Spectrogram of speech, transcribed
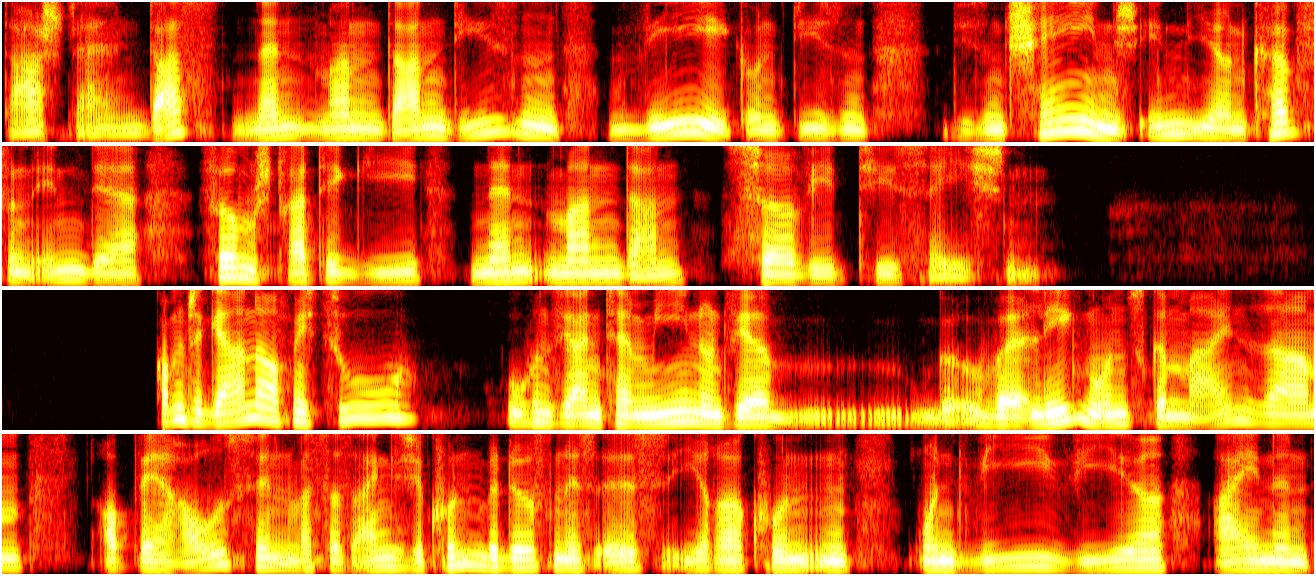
darstellen. Das nennt man dann diesen Weg und diesen, diesen Change in ihren Köpfen, in der Firmenstrategie, nennt man dann Servitization. Kommen Sie gerne auf mich zu, buchen Sie einen Termin und wir überlegen uns gemeinsam, ob wir herausfinden, was das eigentliche Kundenbedürfnis ist Ihrer Kunden und wie wir einen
